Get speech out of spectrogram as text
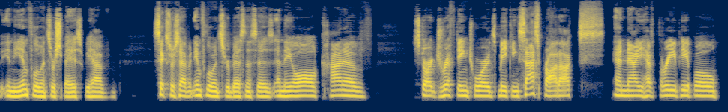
in the influencer space. We have six or seven influencer businesses, and they all kind of start drifting towards making SaaS products. And now you have three people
